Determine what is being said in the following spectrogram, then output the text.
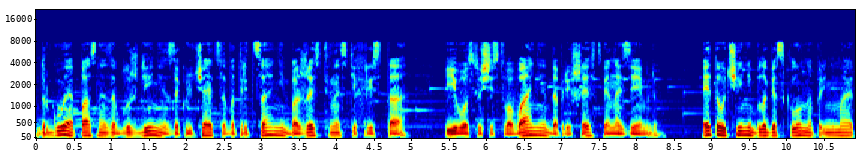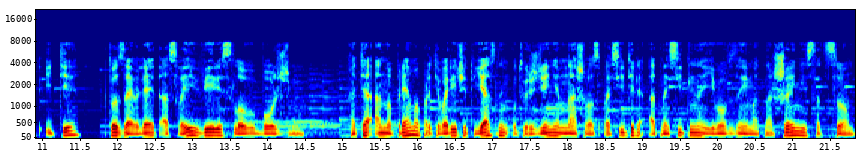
Другое опасное заблуждение заключается в отрицании божественности Христа и его существования до пришествия на землю. Это учение благосклонно принимают и те, кто заявляет о своей вере Слову Божьему, хотя оно прямо противоречит ясным утверждениям нашего Спасителя относительно его взаимоотношений с Отцом,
